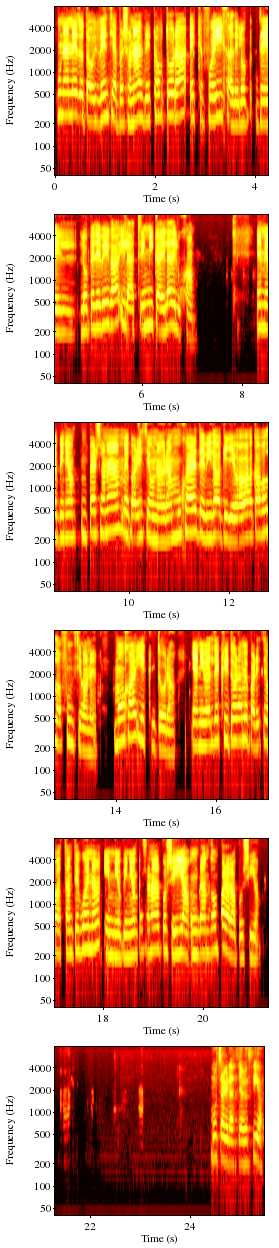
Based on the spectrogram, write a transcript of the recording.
Una anécdota o vivencia personal de esta autora es que fue hija de Lope de Vega y la actriz Micaela de Luján. En mi opinión personal, me parece una gran mujer debido a que llevaba a cabo dos funciones, monja y escritora, y a nivel de escritora me parece bastante buena y en mi opinión personal poseía un gran don para la poesía. Muchas gracias, Lucía.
